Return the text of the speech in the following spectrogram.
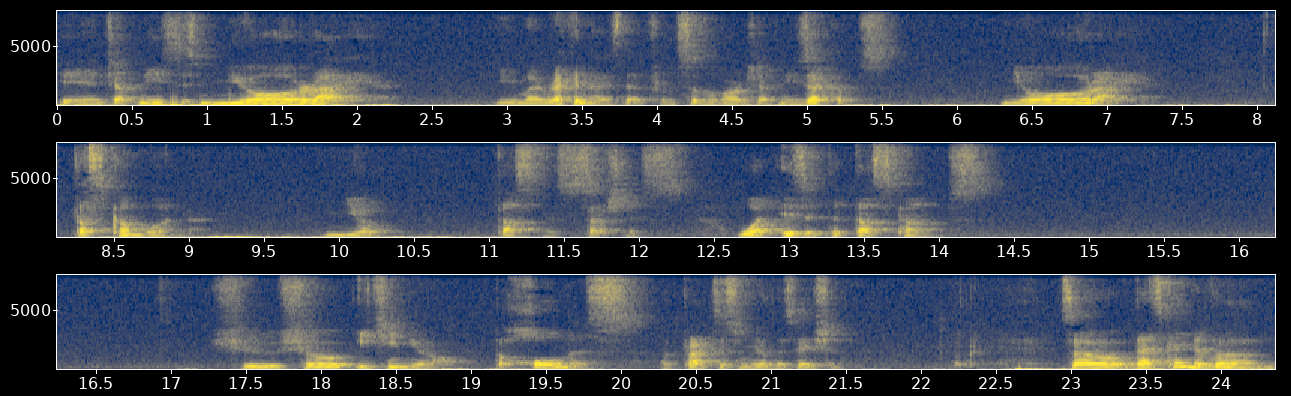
in Japanese is nyorai. You might recognize that from some of our Japanese echoes. Nyorai. Thus come one. Nyo. Thusness, suchness. What is it that thus comes? Shusho Ichinyo, the wholeness of practice and realization. So that's kind of, um,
